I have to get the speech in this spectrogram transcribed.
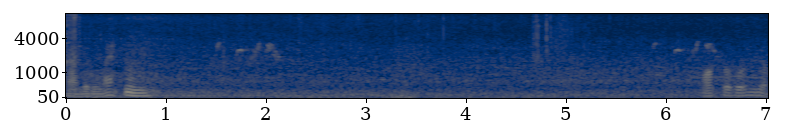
Thả đừng mét ừ vô nó nhậu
